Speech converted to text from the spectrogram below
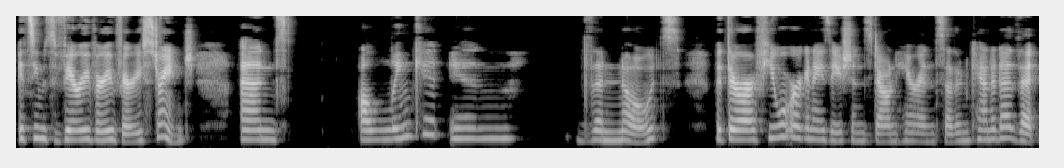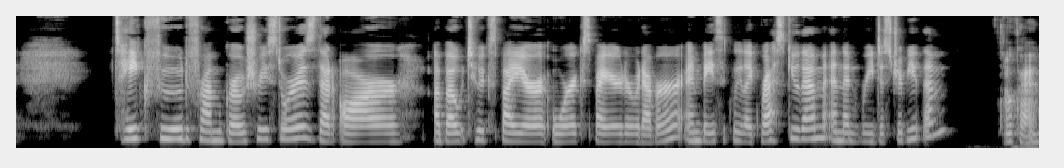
it seems very, very, very strange. And I'll link it in the notes, but there are a few organizations down here in southern Canada that take food from grocery stores that are about to expire or expired or whatever and basically like rescue them and then redistribute them. Okay.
